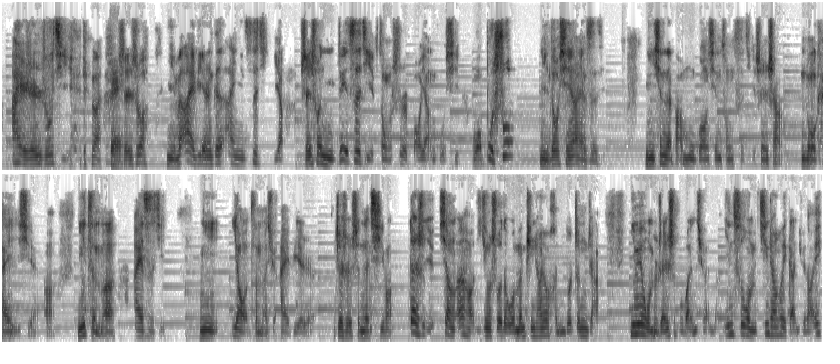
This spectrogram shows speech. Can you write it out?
爱人如己，对吧？对神说你们爱别人跟爱你自己一样。神说你对自己总是保养顾惜，我不说，你都先爱自己。你现在把目光先从自己身上挪开一些啊！你怎么爱自己？你要怎么去爱别人？这是神的期望。但是像安好弟兄说的，我们平常有很多挣扎，因为我们人是不完全的，因此我们经常会感觉到，哎，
